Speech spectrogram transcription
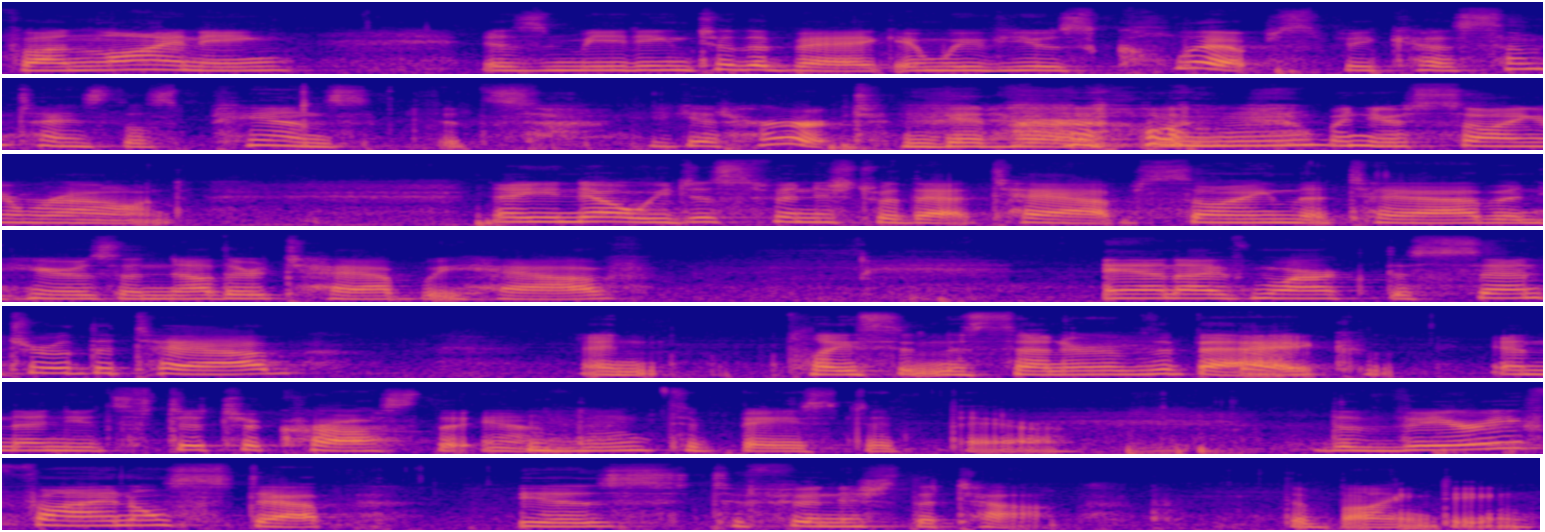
fun lining, is meeting to the bag, and we've used clips because sometimes those pins, it's you get hurt. You get hurt. when you're sewing around. Now you know we just finished with that tab, sewing the tab, and here's another tab we have. And I've marked the center of the tab, and place it in the center of the bag bag, and then you'd stitch across the end. mhm, to baste it there, The very final step is to finish the top. the binding.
